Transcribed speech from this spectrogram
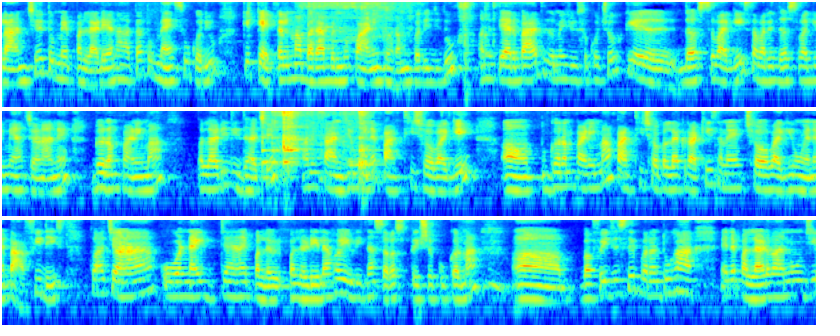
પ્લાન છે. તો મેં પલાળ્યા ના હતા, તો મેં શું કર્યું કે કેટલમાં બરાબરનું પાણી ગરમ કરી દીધું. અને ત્યારબાદ તમે જોઈ શકો છો કે દસ વાગે, સવારે દસ વાગે મેં આ ચણાને ગરમ પાણીમાં પલાળી દીધા છે અને સાંજે હું એને પાંચથી છ વાગે ગરમ પાણીમાં પાંચથી છ કલાક રાખીશ અને છ વાગે હું એને બાફી દઈશ. તો આ ચણા ઓવરનાઇટ જાણે પલ- પલળેલા હોય એવી રીતના સરસ પ્રેશર કુકરમાં બફાઈ જશે. પરંતુ હા, એને પલાળવાનું જે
